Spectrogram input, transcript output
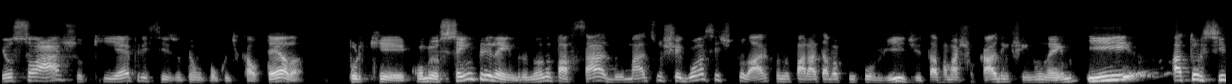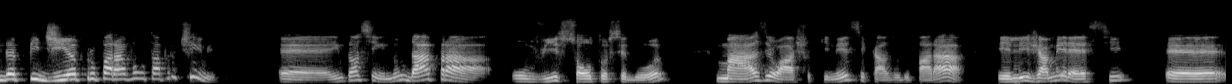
Eu só acho que é preciso ter um pouco de cautela, porque, como eu sempre lembro, no ano passado, o Madison chegou a ser titular quando o Pará estava com Covid, estava machucado, enfim, não lembro. E a torcida pedia para o Pará voltar para o time. É, então, assim, não dá para ouvir só o torcedor, mas eu acho que nesse caso do Pará, ele já merece é,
